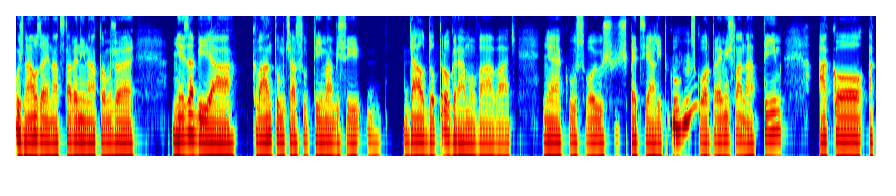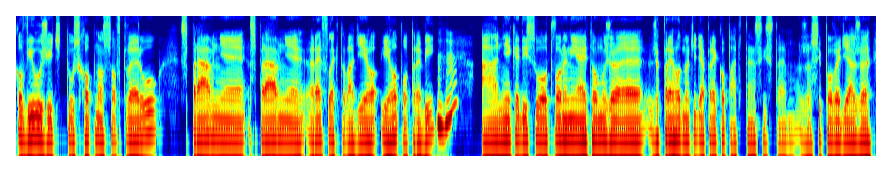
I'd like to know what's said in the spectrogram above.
už naozaj je nadstavený na tom, že nezabíja kvantum času tým, aby si dal doprogramovávať nejakú svoju špecialitku, mm-hmm. skôr premyšľa nad tým, ako, ako využiť tú schopnosť softvéru, správne, správne reflektovať jeho, jeho potreby mm-hmm. a niekedy sú otvorení aj tomu, že, že prehodnotiť a prekopať ten systém. Že si povedia, že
